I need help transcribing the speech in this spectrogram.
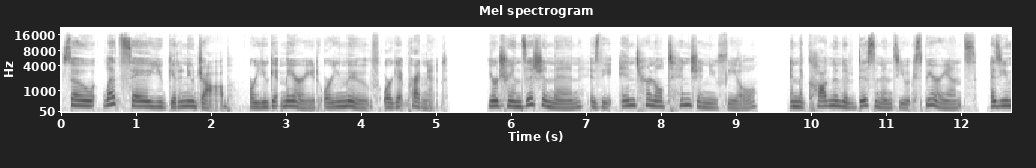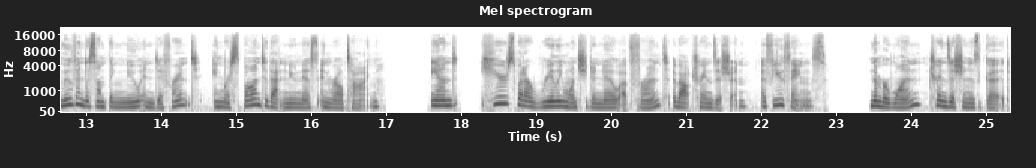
So let's say you get a new job or you get married, or you move, or get pregnant. Your transition then is the internal tension you feel and the cognitive dissonance you experience as you move into something new and different and respond to that newness in real time. And here's what I really want you to know up front about transition a few things. Number one, transition is good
